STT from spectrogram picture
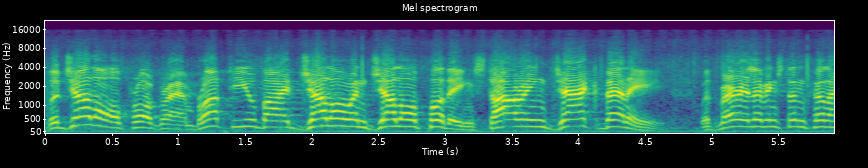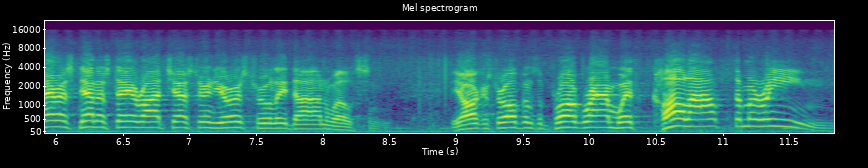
The Jello program brought to you by Jello and Jello Pudding, starring Jack Benny, with Mary Livingstone, Phil Harris, Dennis Day, Rochester, and yours truly, Don Wilson. The orchestra opens the program with Call Out the Marines.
